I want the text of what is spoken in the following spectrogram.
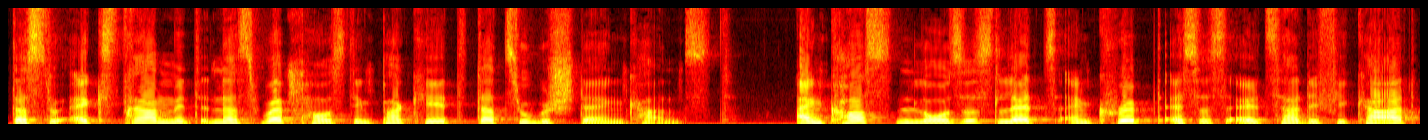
das du extra mit in das Webhosting-Paket dazu bestellen kannst. Ein kostenloses Let's Encrypt SSL-Zertifikat,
